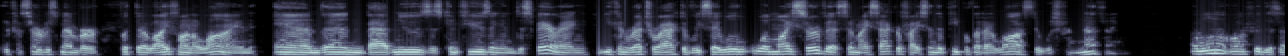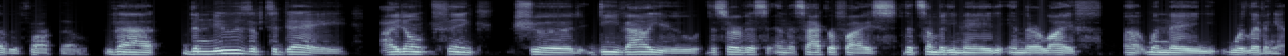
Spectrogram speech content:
if a service member put their life on a line and then bad news is confusing and despairing you can retroactively say well well my service and my sacrifice and the people that i lost it was for nothing i want to offer this other thought though that the news of today i don't think should devalue the service and the sacrifice that somebody made in their life uh, when they were living it.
